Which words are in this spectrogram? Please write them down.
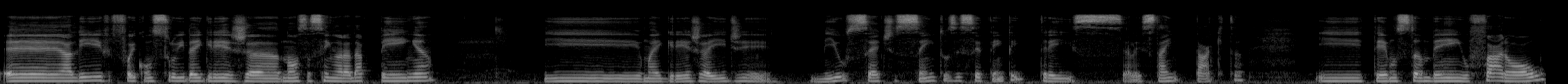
É, ali foi construída a igreja Nossa Senhora da Penha e uma igreja aí de 1773. Ela está intacta. E temos também o farol,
